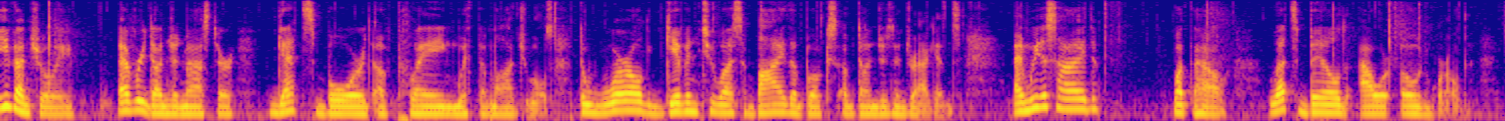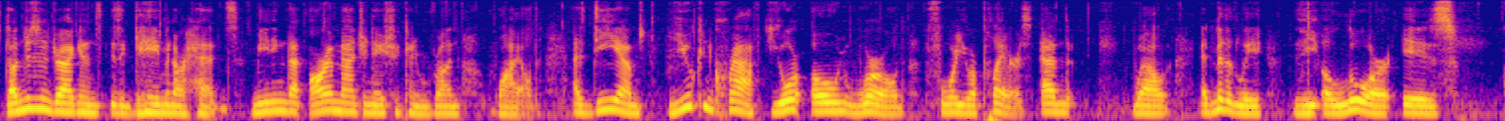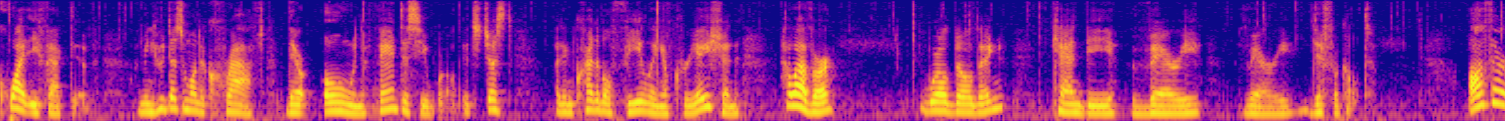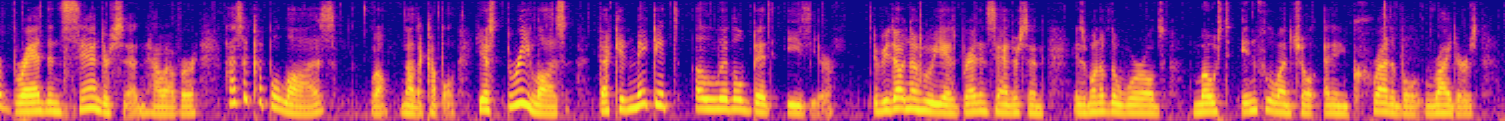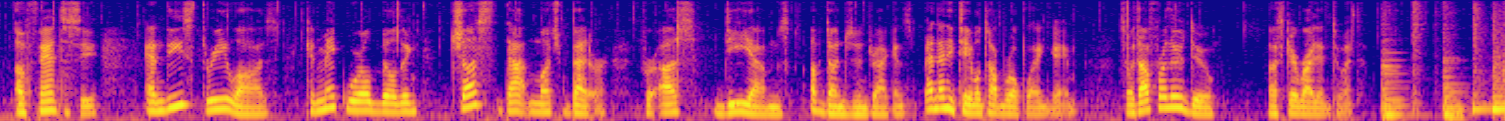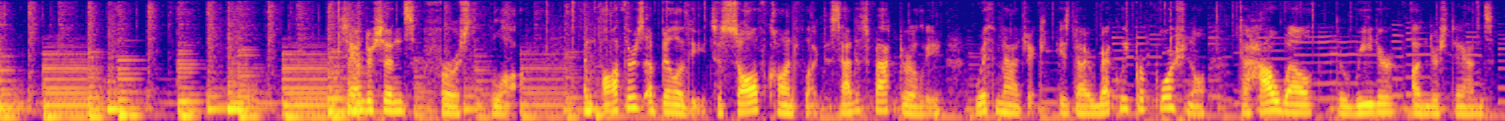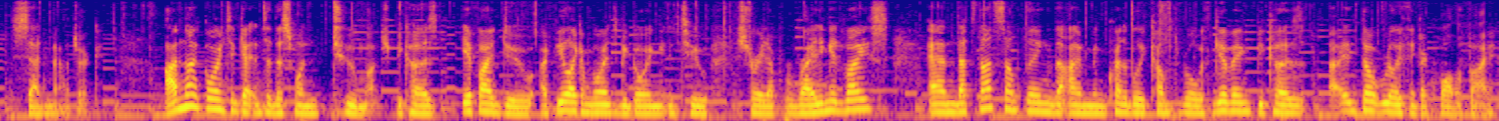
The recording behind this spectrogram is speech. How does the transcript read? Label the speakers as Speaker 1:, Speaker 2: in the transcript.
Speaker 1: eventually, every dungeon master gets bored of playing with the modules, the world given to us by the books of Dungeons and Dragons. And we decide, what the hell? Let's build our own world. Dungeons and Dragons is a game in our heads, meaning that our imagination can run wild. As DMs, you can craft your own world for your players. And, well, admittedly, the allure is quite effective. I mean, who doesn't want to craft their own fantasy world? It's just an incredible feeling of creation. However, world building can be very, very difficult. Author Brandon Sanderson, however, has a couple laws. Well, not a couple. He has three laws that can make it a little bit easier. If you don't know who he is, Brandon Sanderson is one of the world's most influential and incredible writers of fantasy, and these three laws can make world building just that much better for us DMs of Dungeons and Dragons and any tabletop role playing game. So without further ado, let's get right into it. Sanderson's first law. An author's ability to solve conflict satisfactorily with magic is directly proportional to how well the reader understands said magic. I'm not going to get into this one too much because if I do, I feel like I'm going to be going into straight up writing advice, and that's not something that I'm incredibly comfortable with giving because I don't really think I qualify.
